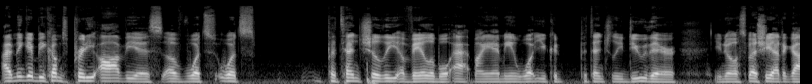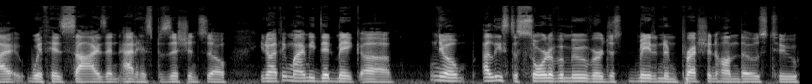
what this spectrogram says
I think it becomes pretty obvious of what's what's potentially available at Miami and what you could potentially do there, you know, especially at a guy with his size and at his position. So, you know, I think Miami did make, uh, you know, at least a sort of a move or just made an impression on those two,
